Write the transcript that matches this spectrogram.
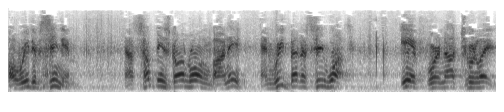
or we'd have seen him. Now, something's gone wrong, Barney, and we'd better see what. If we're not too late.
